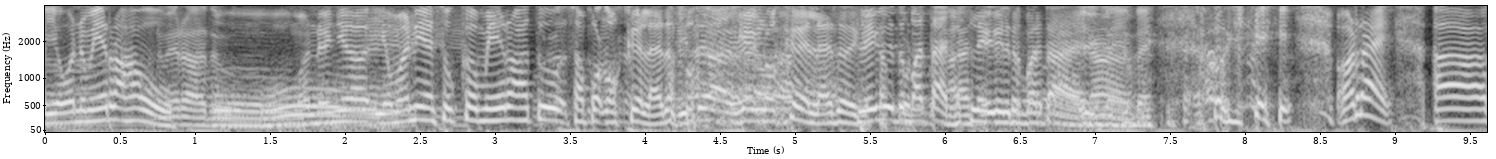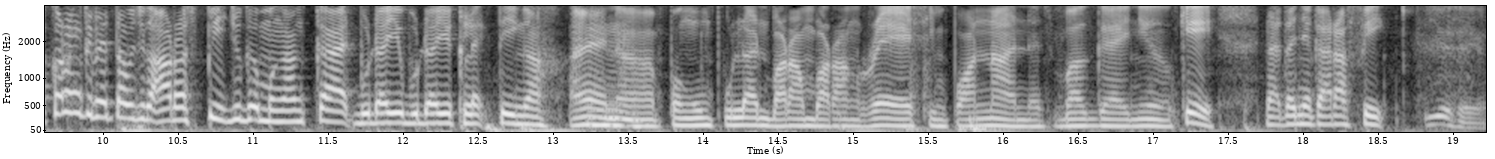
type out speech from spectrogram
yang warna merah tu. Merah tu. Oh, maknanya yang mana yang suka merah tu support lokal lah tu. Kita- geng lokal lah tu. Selera Support- tempatan Ah, lah, Selera tempatan. Ah. baik. Okay. Alright. Uh, korang kena tahu juga Aros Speed juga mengangkat budaya-budaya collecting lah. Kan? Hmm. Uh, pengumpulan barang-barang rare, simpanan dan sebagainya. Okay. Nak tanya Kak Rafiq. Ya saya.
